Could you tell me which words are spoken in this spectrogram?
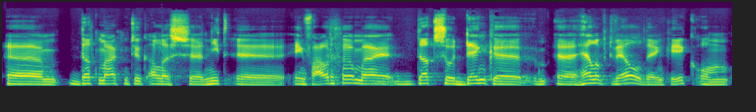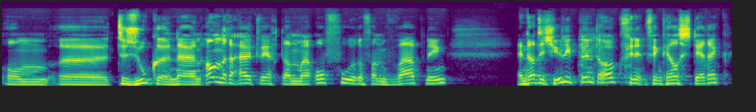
Um, dat maakt natuurlijk alles uh, niet uh, eenvoudiger, maar dat soort denken helpt wel, denk ik, om, om te zoeken naar een andere uitweg dan maar opvoeren van bewapening. En dat is jullie punt ook, vind, vind ik heel sterk.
